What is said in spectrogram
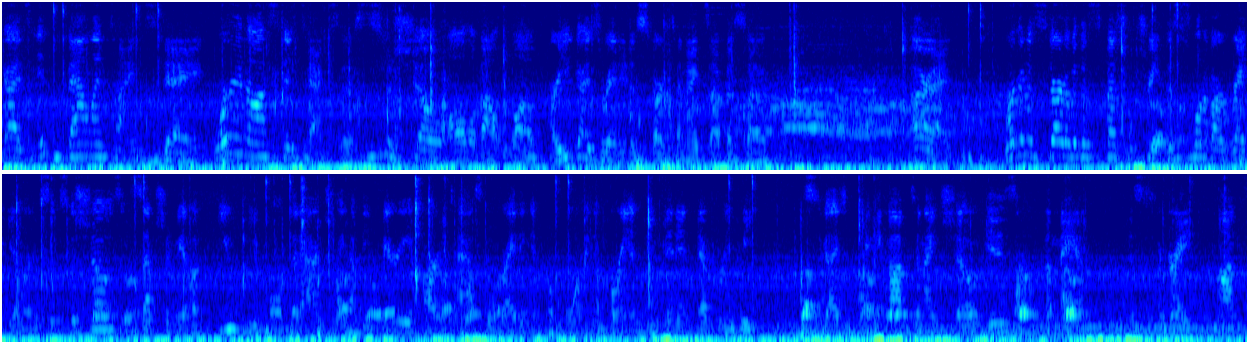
Guys, it's Valentine's Day. We're in Austin, Texas. This is a show all about love. Are you guys ready to start tonight's episode? We're going to start with a special treat. This is one of our regulars. Since the show's inception, we have a few people that actually have the very hard task of writing and performing a brand new minute every week. This is guys kicking off tonight's show is the man. This is the great Hans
